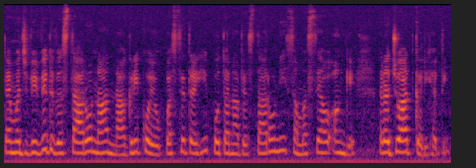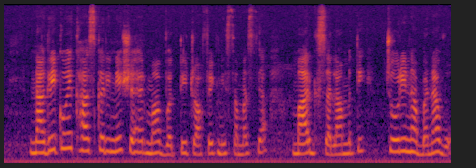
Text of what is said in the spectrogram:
તેમજ વિવિધ વિસ્તારોના નાગરિકોએ ઉપસ્થિત રહી પોતાના વિસ્તારોની સમસ્યાઓ અંગે રજૂઆત કરી હતી. નાગરિકોએ ખાસ કરીને શહેરમાં વધતી ટ્રાફિકની સમસ્યા, માર્ગ સલામતી, ચોરીના બનાવો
